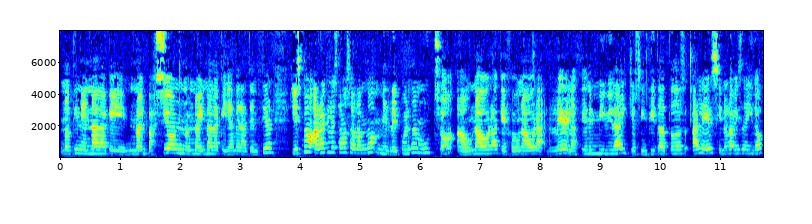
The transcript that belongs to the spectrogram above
no tiene nada que no hay pasión no, hay nada que llame la atención y esto ahora que lo estamos hablando me recuerda mucho a una hora que fue una hora revelación en mi vida y que os incito a todos a leer si no lo habéis leído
